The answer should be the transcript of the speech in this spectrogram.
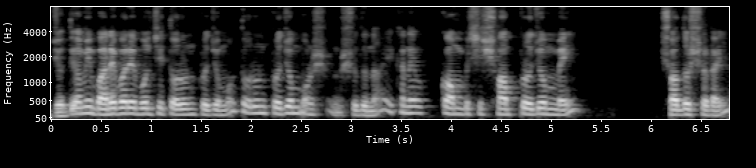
যদিও আমি বারে বারে বলছি তরুণ প্রজন্ম তরুণ প্রজন্ম শুধু না, এখানে কম বেশি সব প্রজন্মেই সদস্যরাই।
